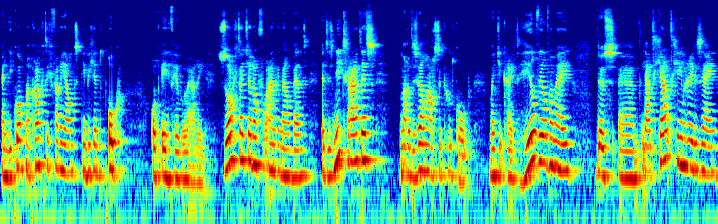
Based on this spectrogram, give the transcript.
En die kort maar krachtig variant, die begint ook op 1 februari. Zorg dat je er nog voor aangemeld bent. Het is niet gratis, maar het is wel hartstikke goedkoop. Want je krijgt heel veel van mij. Dus uh, laat geld geen reden zijn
